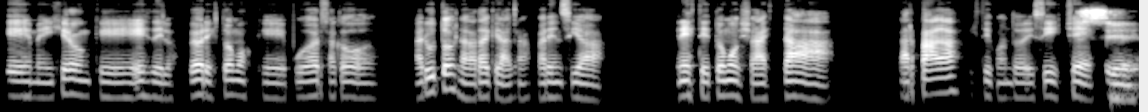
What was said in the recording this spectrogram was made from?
que me dijeron que es de los peores tomos que pudo haber sacado Naruto. La verdad que la transparencia en este tomo ya está zarpada, ¿viste? Cuando decís, che, Sí.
